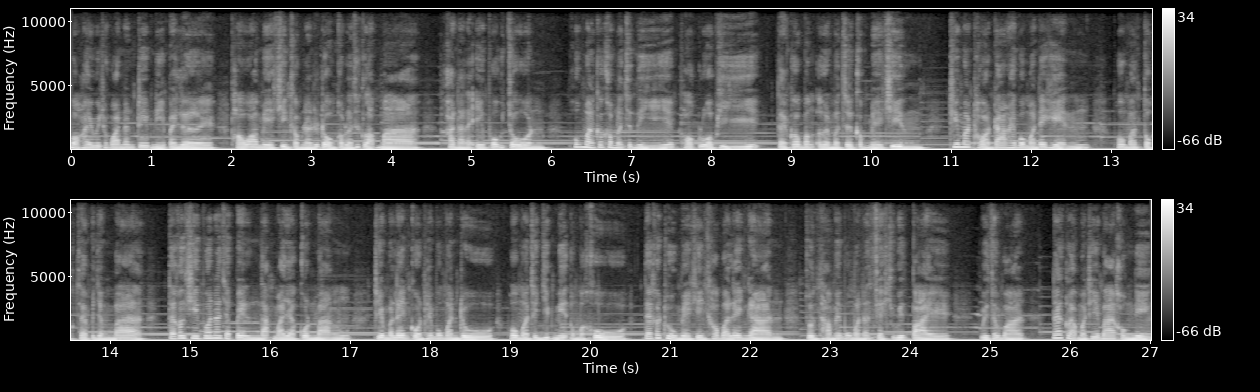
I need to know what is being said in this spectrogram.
บอกให้วิทวัฒน์นั้นรีบหนีไปเลย เพราะว่าเมคินกับนารุโดมกำลังจะกลับมาขณะนั้นเองพวกโจร พวกมันก็กำลังจะหนีเพราะกลัวผี แต่ก็บังเอิญมาเจอกับเมคิน ที่มาถอดร่างให้พวกมันได้เห็น พวกมันตกใจเป็นอย่างมาก แต่ก็คิดว่าน่าจะเป็นนักมายากลมั้ง ที่มาเล่นกลให้พวกมันดู พวกมันจะหยิบมีดออกมาขู่ แต่ก็ถูกเมคินเข้ามาเล่นงาน จนทำให้พวกมันนั้นเสียชีวิตไป วิทวัฒน์ได้กลับมาที่บ้านของหนิง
